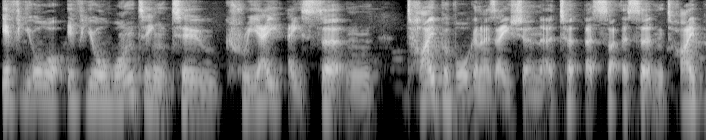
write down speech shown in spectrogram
if you're if you're wanting to create a certain type of organization, a, t- a, a certain type,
